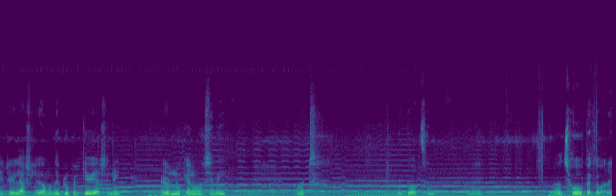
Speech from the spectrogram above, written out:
এই ট্রেলে আসলে আমাদের গ্রুপের কেউই আসে এর অন্য কেন আসে নাই? বাট দেখতে পাচ্ছেন মানে ঝোপ একেবারে।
